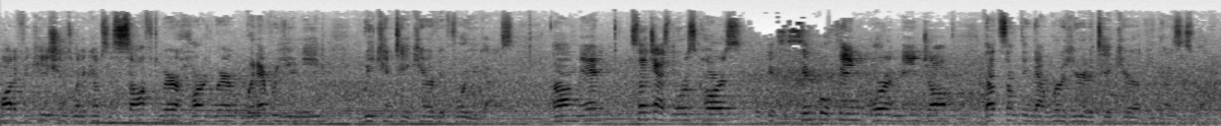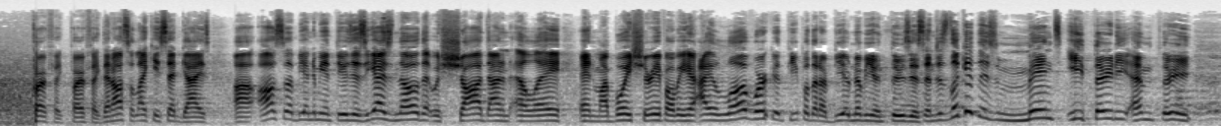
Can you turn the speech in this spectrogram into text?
modifications when it comes to software, hardware, whatever you need, we can take care of it for you guys. Um, and such as Norse Cars, if it's a simple thing or a main job, that's something that we're here to take care of you guys as well. Perfect, perfect. And also, like you said, guys, uh, also BMW enthusiasts, you guys know that with Shaw down in LA and my boy Sharif over here, I love working with people that are BMW enthusiasts. And just look at this mint E E30 M3.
